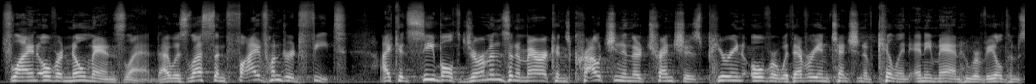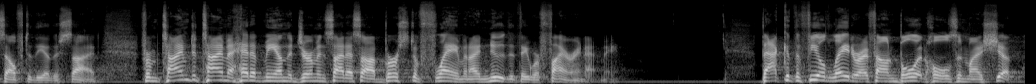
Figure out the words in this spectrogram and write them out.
flying over no man's land. I was less than 500 feet. I could see both Germans and Americans crouching in their trenches, peering over with every intention of killing any man who revealed himself to the other side. From time to time ahead of me on the German side, I saw a burst of flame, and I knew that they were firing at me. Back at the field later, I found bullet holes in my ship.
